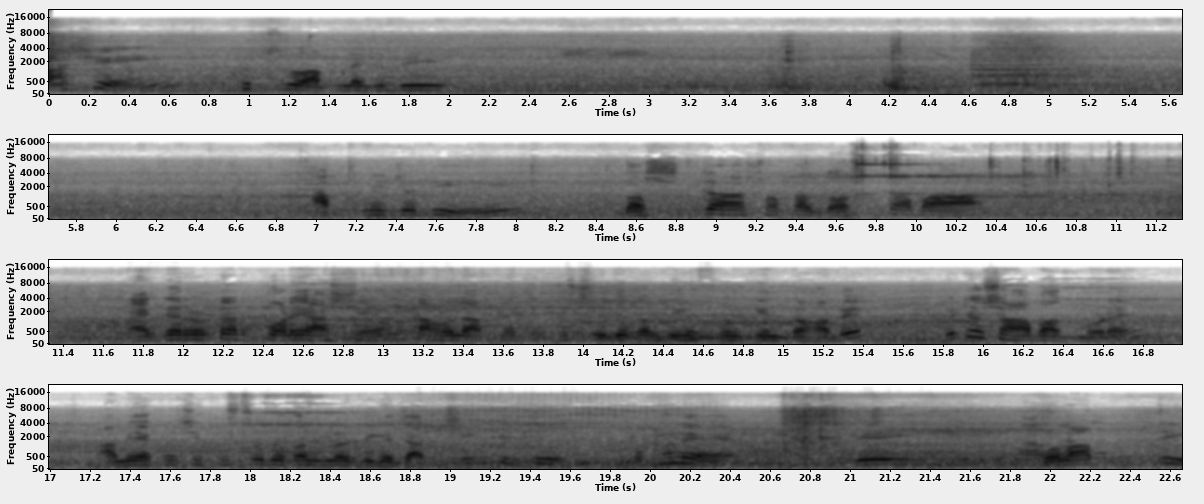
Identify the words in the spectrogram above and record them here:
পাশেই খুচরো আপনি যদি আপনি যদি দশটা, সকাল দশটা বা এগারোটার পরে আসেন, তাহলে আপনাকে খুচরো দোকান থেকে ফুল কিনতে হবে। এটা শাহবাগ মোড়ে। আমি এখন সেই খুচরো দোকানগুলোর দিকে যাচ্ছি, কিন্তু ওখানে যেই গোলাপটি,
